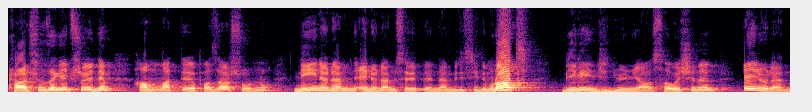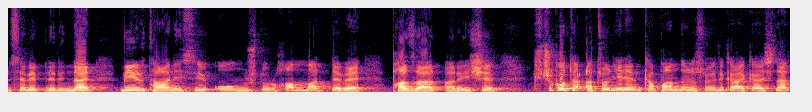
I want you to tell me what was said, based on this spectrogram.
karşınıza gelip söyledim. Ham madde ve pazar sorunu neyin önemli en önemli sebeplerinden birisiydi Murat? Birinci Dünya Savaşı'nın en önemli sebeplerinden bir tanesi olmuştur. Ham madde ve pazar arayışı. Küçük atölyelerin kapandığını söyledik arkadaşlar.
